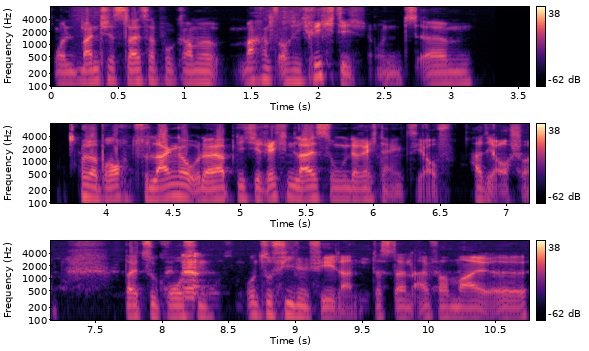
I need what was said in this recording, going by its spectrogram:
Und manche Slicer-Programme machen es auch nicht richtig und ähm, oder brauchen zu lange oder ihr habt nicht die Rechenleistung und der Rechner hängt sich auf. Hatte ich auch schon. Bei zu großen und zu vielen Fehlern. Das dann einfach mal,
